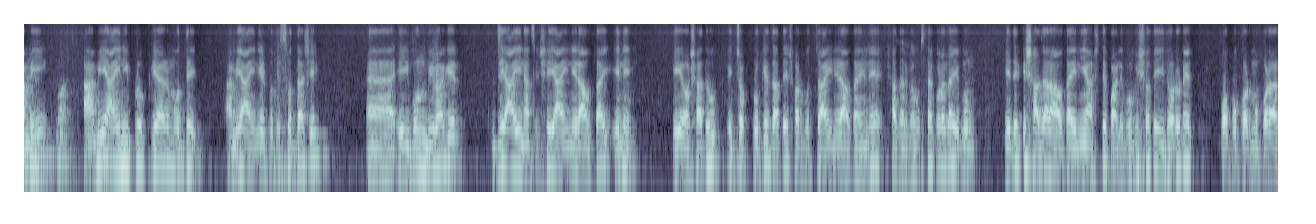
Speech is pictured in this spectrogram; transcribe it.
আমি আমি আইনি প্রক্রিয়ার মধ্যে আমি আইনের প্রতি শ্রদ্ধাশীল আহ, এই বন বিভাগের যে আইন আছে সেই আইনের আওতায় এনে এই অসাধু, এই চক্রকে যাতে সর্বোচ্চ আইনের আওতায় এনে সাজার ব্যবস্থা করা যায় এবং এদেরকে সাজার আওতায় নিয়ে আসতে পারলে ভবিষ্যতে এই ধরনের অপকর্ম করার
